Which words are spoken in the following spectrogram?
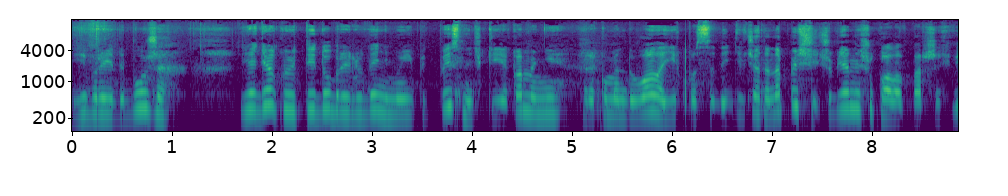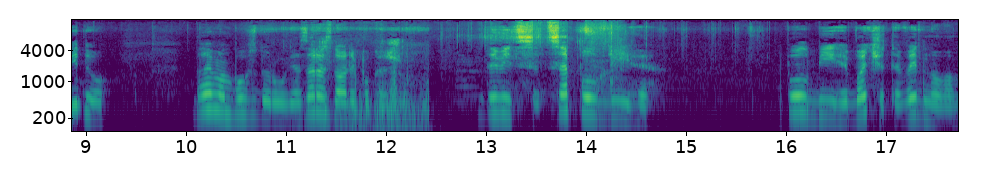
Єврейди, Боже. Я дякую тій добрій людині, моїй підписничці, яка мені рекомендувала їх посадити. Дівчата, напишіть, щоб я не шукала в перших відео. Дай вам Бог здоров'я. Зараз далі покажу. Дивіться, це полбіги. Полбіги, бачите, видно вам?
